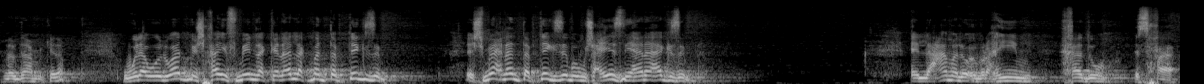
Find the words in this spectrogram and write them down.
إحنا بنعمل كده. ولو الواد مش خايف منك كان قال لك ما انت بتكذب. اشمعنى انت بتكذب ومش عايزني أنا اكذب؟ اللي عمله إبراهيم خده إسحاق.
